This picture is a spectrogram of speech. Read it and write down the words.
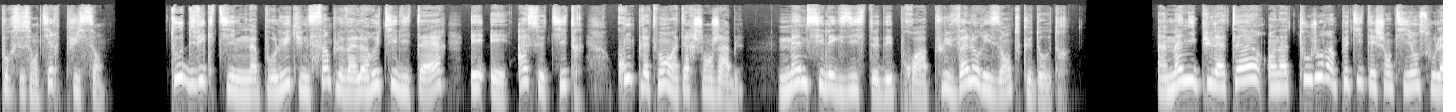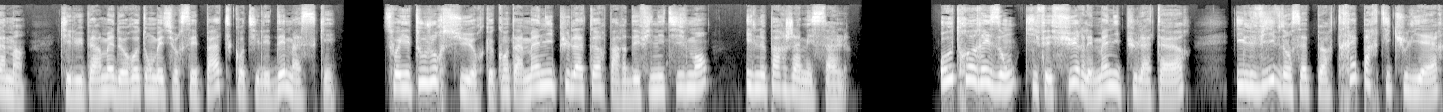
pour se sentir puissant. Toute victime n'a pour lui qu'une simple valeur utilitaire et est, à ce titre, complètement interchangeable même s'il existe des proies plus valorisantes que d'autres. Un manipulateur en a toujours un petit échantillon sous la main, qui lui permet de retomber sur ses pattes quand il est démasqué. Soyez toujours sûr que quand un manipulateur part définitivement, il ne part jamais seul. Autre raison qui fait fuir les manipulateurs, ils vivent dans cette peur très particulière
